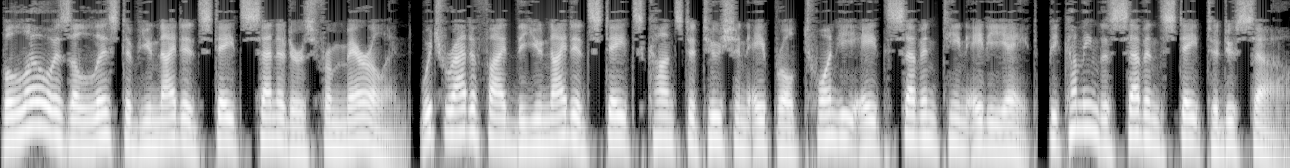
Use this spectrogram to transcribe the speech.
Below is a list of United States Senators from Maryland, which ratified the United States Constitution April 28, 1788, becoming the seventh state to do so.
